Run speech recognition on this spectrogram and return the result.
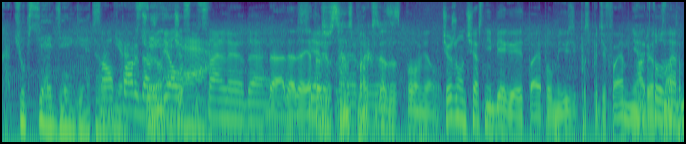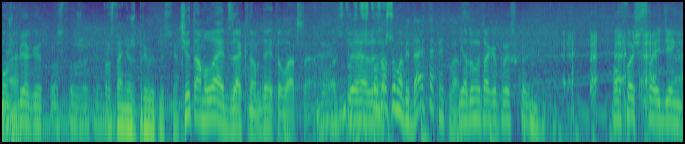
Хочу все деньги этого Сауth Парк даже делал специальную, да. Да, да, да, я тоже это, Парк сразу вспомнил. Чего же он сейчас не бегает по Apple Music, по Spotify, мне А кто знает, матом, может, а? бегает просто уже. Просто они уже привыкли все. Че там лает за окном? Да, это Ларса. Что, за шум обедает опять, Ларс? Я думаю, так и происходит. Он хочет свои деньги.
